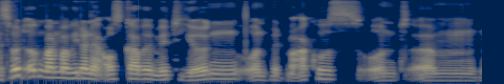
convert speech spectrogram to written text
es wird irgendwann mal wieder eine Ausgabe mit Jürgen und mit Markus und ähm,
